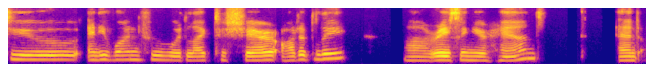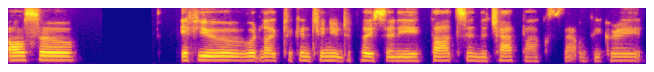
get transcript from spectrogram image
to anyone who would like to share audibly, uh, raising your hand. And also, if you would like to continue to place any thoughts in the chat box, that would be great.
